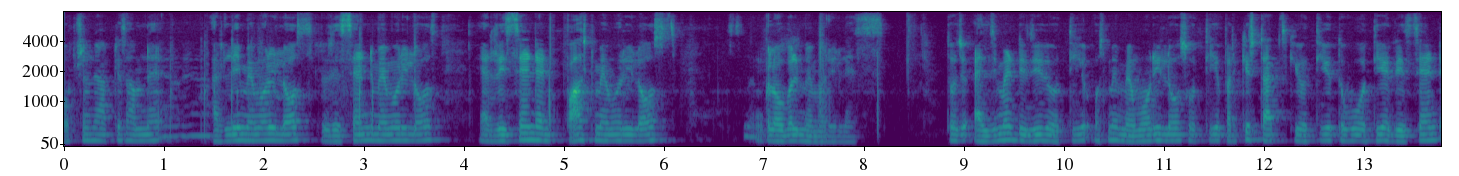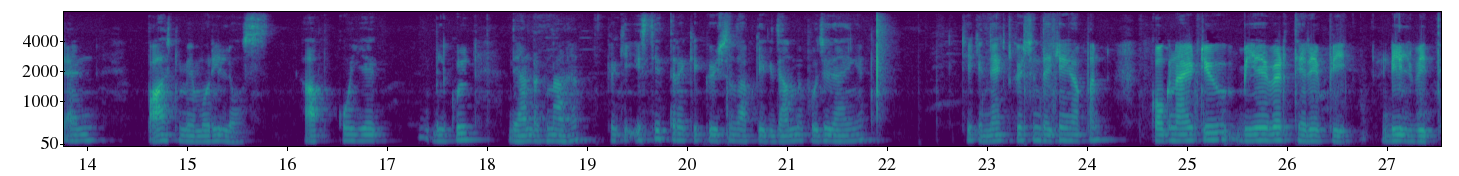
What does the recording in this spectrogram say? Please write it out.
ऑप्शन है आपके सामने early memory loss recent memory loss या recent and past memory loss global memory loss तो जो एल्जीमेट डिज़ीज़ होती है, उसमें मेमोरी लॉस होती है, पर किस टाइप्स की होती है तो वो होती है recent and past memory loss आपको ये बिल्कुल ध्यान रखना है, क्योंकि इसी तरह के क्वेश्चन आपके एग्ज़ाम में पूछे जाएँगे। ठीक है नेक्स्ट क्वेश्चन देखेंगे अपन। Cognitive behaviour therapy deal with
